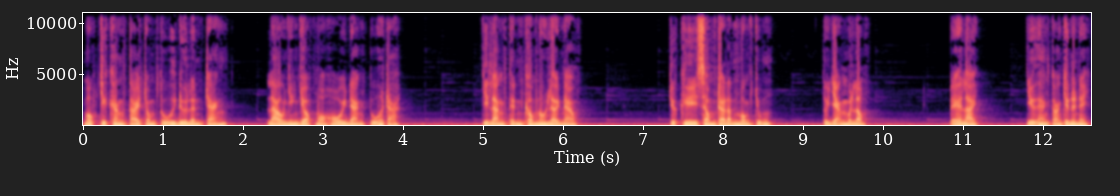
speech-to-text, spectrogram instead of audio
Móc chiếc khăn tay trong túi đưa lên trán, lau những giọt mồ hôi đang túa ra. Chỉ lặng thinh không nói lời nào. Trước khi xong ra đánh bọn chúng, Tôi dặn Minh Long, Để lại, Giữ an toàn cho nơi này.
